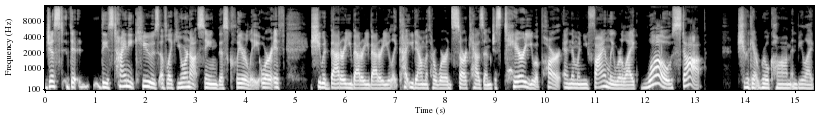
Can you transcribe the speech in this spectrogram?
just the, these tiny cues of like you're not seeing this clearly or if she would batter you, batter you, batter you, like cut you down with her words, sarcasm, just tear you apart. And then when you finally were like, whoa, stop, she would get real calm and be like,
